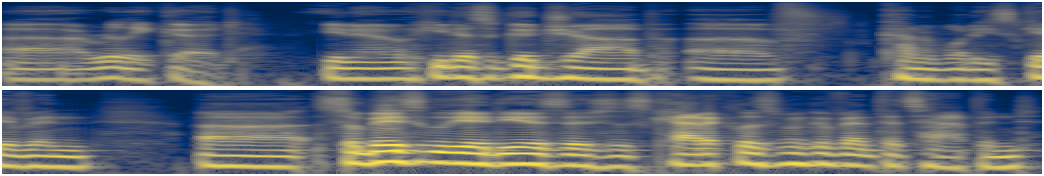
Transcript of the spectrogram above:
uh, really good. You know, he does a good job of kind of what he's given. Uh, so basically, the idea is there's this cataclysmic event that's happened.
